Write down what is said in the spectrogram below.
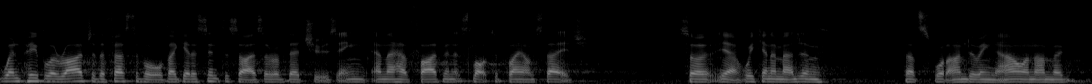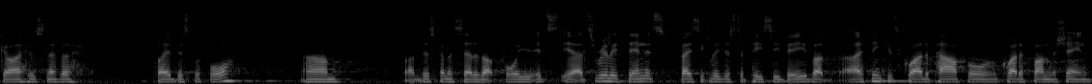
when people arrive to the festival, they get a synthesizer of their choosing and they have five minute slot to play on stage. So yeah, we can imagine that's what I'm doing now, and I'm a guy who's never played this before. Um, so I'm just going to set it up for you. It's yeah, it's really thin. It's basically just a PCB, but I think it's quite a powerful, quite a fun machine.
